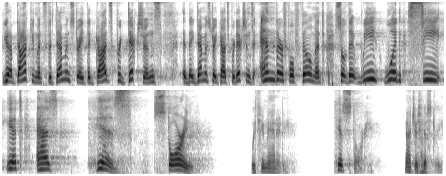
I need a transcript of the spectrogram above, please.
You have documents that demonstrate that God's predictions, they demonstrate God's predictions and their fulfillment so that we would see it as His story with humanity. His story, not just history,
